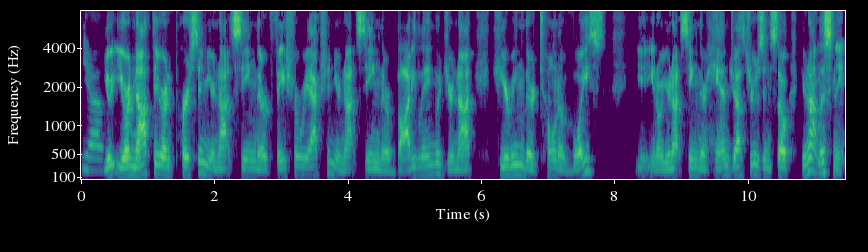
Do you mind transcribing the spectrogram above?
Yeah. You're, you're not there in person. You're not seeing their facial reaction. You're not seeing their body language. You're not hearing their tone of voice. You, you know, you're not seeing their hand gestures. And so you're not listening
